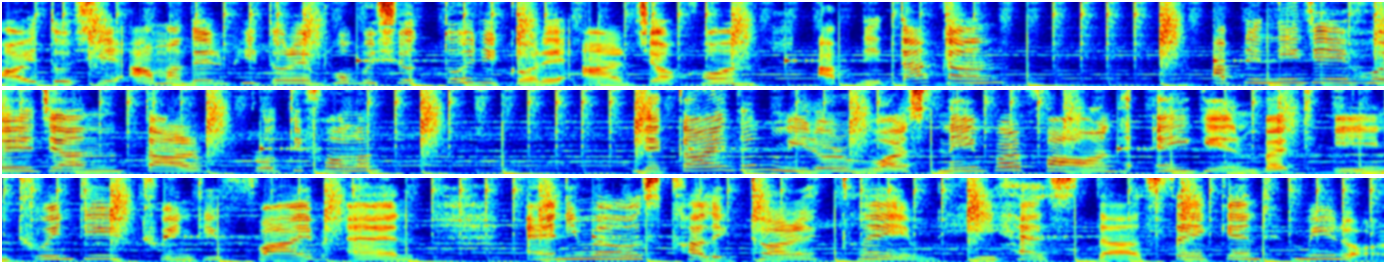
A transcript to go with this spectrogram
হয়তো সে আমাদের ভিতরে ভবিষ্যৎ তৈরি করে আর যখন আপনি তাকান আপনি নিজেই হয়ে যান তার প্রতিফলন The Kaidan mirror was never found again, but in 2025, an animals collector claimed he has the second mirror.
